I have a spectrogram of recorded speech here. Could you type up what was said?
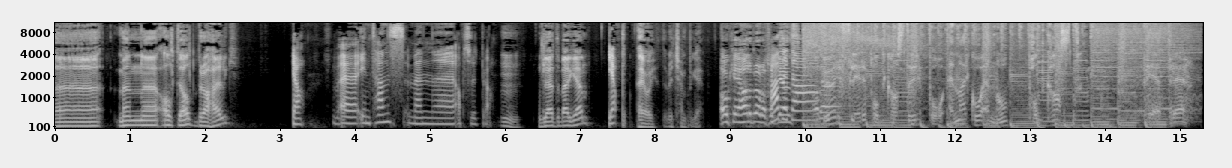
Uh, men uh, alt i alt, bra helg. Eh, intens, men absolutt bra. Mm. Gleder til Bergen. Yep. Jeg òg. Det blir kjempegøy. OK, ha det bra, da, Ha det, folkens. da. Hør flere podkaster på nrk.no podkast. P3.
